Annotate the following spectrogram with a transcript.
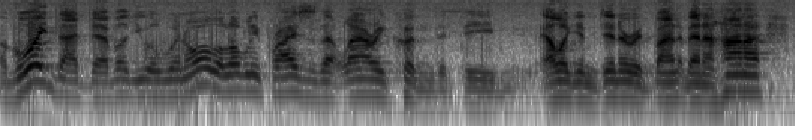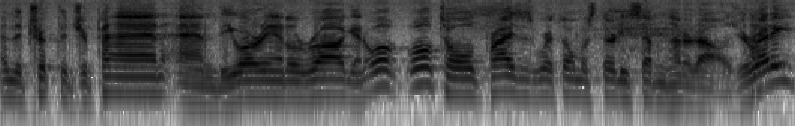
avoid that devil, you will win all the lovely prizes that Larry couldn't. At the elegant dinner at Ben- Benihana, and the trip to Japan, and the Oriental rug, and all, all told, prizes worth almost $3,700. You ready?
